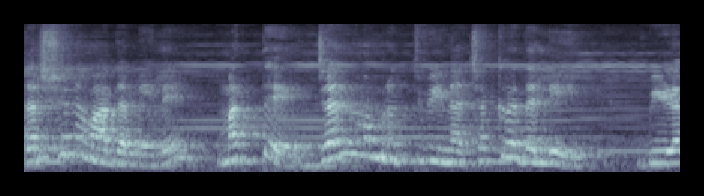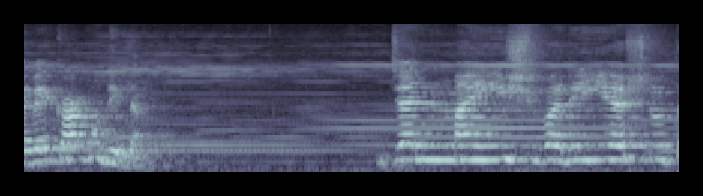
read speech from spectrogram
ದರ್ಶನವಾದ ಮೇಲೆ ಮತ್ತೆ ಜನ್ಮ ಮೃತ್ಯುವಿನ ಚಕ್ರದಲ್ಲಿ ಬೀಳಬೇಕಾಗುವುದಿಲ್ಲ. ಜನ್ಮೈಶ್ವರ್ಯ ಶ್ರುತ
